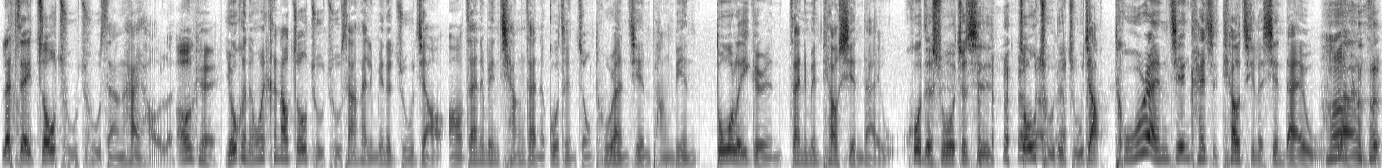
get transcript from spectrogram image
？Let's say 周楚除三害好了，OK，有可能会看到周楚除三害里面的主角哦，在那边枪战的过程中，突然间旁边多了一个人在那边跳现代舞，或者说就是周楚的主角突然间开始跳起了现代舞 这样子，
